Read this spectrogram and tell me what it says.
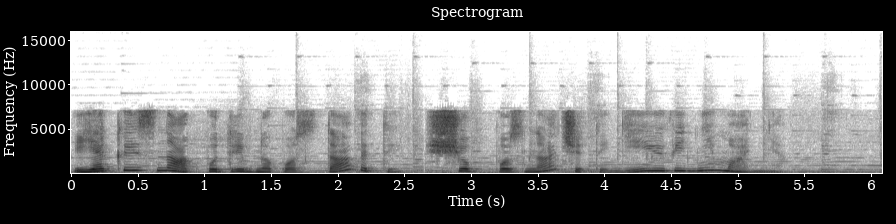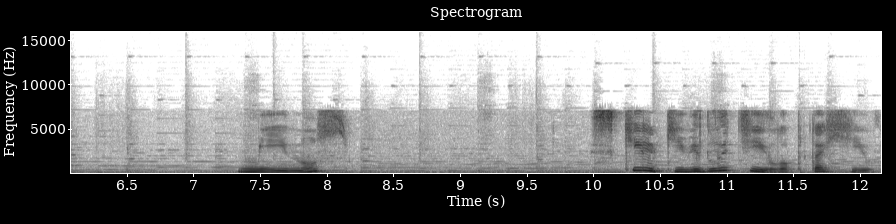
Який знак потрібно поставити, щоб позначити дію віднімання? Мінус. Скільки відлетіло птахів?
